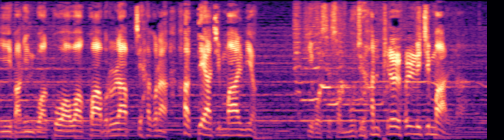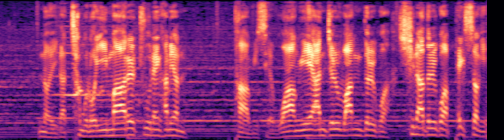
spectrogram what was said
이방인과 고아와 과부를 압제하거나 학대하지 말며 이곳에서 무죄 한 피를 흘리지 말라. 너희가 참으로 이 말을 준행하면 다윗의 왕위에 앉을 왕들과 신하들과 백성이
